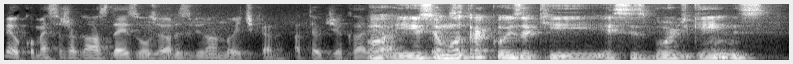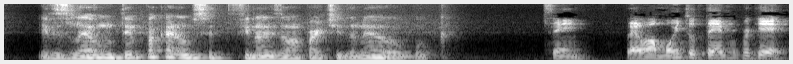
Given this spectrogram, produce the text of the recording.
Meu, começa a jogar umas 10, 11 horas e vira a noite, cara, até o dia clarear. Ó, e isso é uma outra coisa que esses board games, eles levam um tempo pra caramba pra você finalizar uma partida, né, Boca? Sim, leva muito tempo, porque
